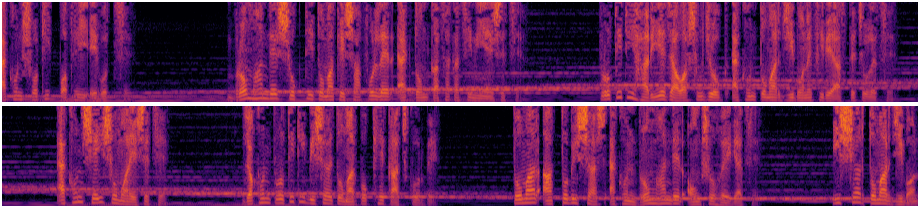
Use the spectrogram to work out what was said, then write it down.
এখন সঠিক পথেই এগোচ্ছে। ব্রহ্মাণ্ডের শক্তি তোমাকে সাফল্যের একদম কাছাকাছি নিয়ে এসেছে। প্রতিটি হারিয়ে যাওয়া সুযোগ এখন তোমার জীবনে ফিরে আসতে চলেছে। এখন সেই সময় এসেছে, যখন প্রতিটি বিষয় তোমার পক্ষে কাজ করবে। তোমার আত্মবিশ্বাস এখন ব্রহ্মাণ্ডের অংশ হয়ে গেছে। ঈশ্বর তোমার জীবন,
